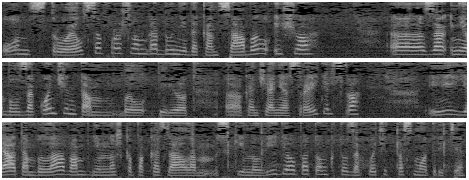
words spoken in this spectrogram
Он строился в прошлом году, не до конца был еще Э, не был закончен, там был период э, окончания строительства. И я там была, вам немножко показала. Скину видео потом, кто захочет, посмотрите.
